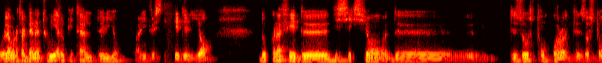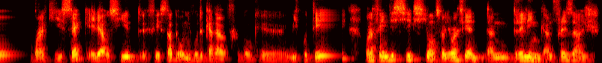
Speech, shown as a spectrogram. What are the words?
au laboratoire d'anatomie à l'hôpital de Lyon, à l'université de Lyon. Donc, on a fait de dissection de, des, os temporaux, des os temporaux qui est sec. Et il a aussi fait ça au niveau de cadavres. Donc, euh, huit côtés. On a fait une dissection, ça veut dire on a fait un, drilling, un fraisage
